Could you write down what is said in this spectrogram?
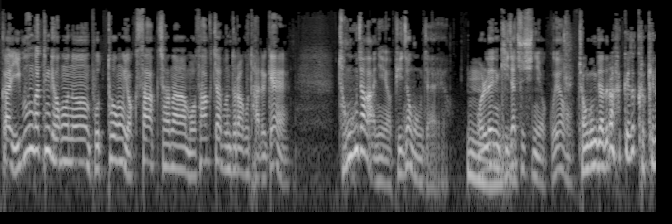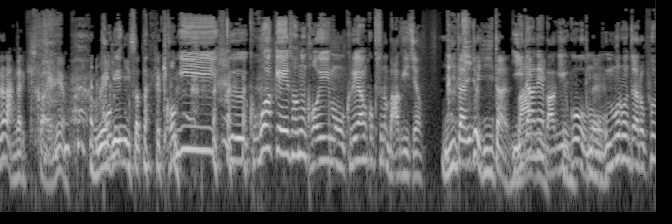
그러니까 이분 같은 경우는 보통 역사학자나 뭐 사학자분들하고 다르게 전공자가 아니에요. 비전공자예요. 음. 원래는 기자 출신이었고요. 전공자들은 학교에서 그렇게는 안 가르칠 거 아니에요. 외계인이 있었다 이렇게. 거기 그 고고학계에서는 거의 뭐 그레안 콕스는 막이죠. 2단이죠, 2단. 2단의 막이. 막이고 네. 뭐 네. 음모론자로 포,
